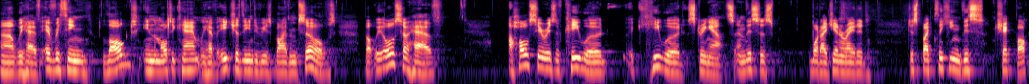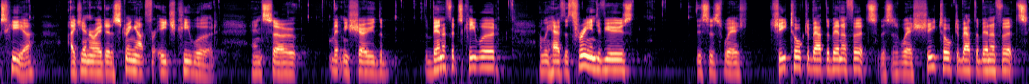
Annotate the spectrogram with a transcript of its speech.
uh, we have everything logged in the multicam, we have each of the interviews by themselves, but we also have a whole series of keyword, keyword string outs, and this is what I generated just by clicking this checkbox here. I generated a string out for each keyword. And so let me show you the, the benefits keyword. And we have the three interviews. This is where she talked about the benefits. This is where she talked about the benefits.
